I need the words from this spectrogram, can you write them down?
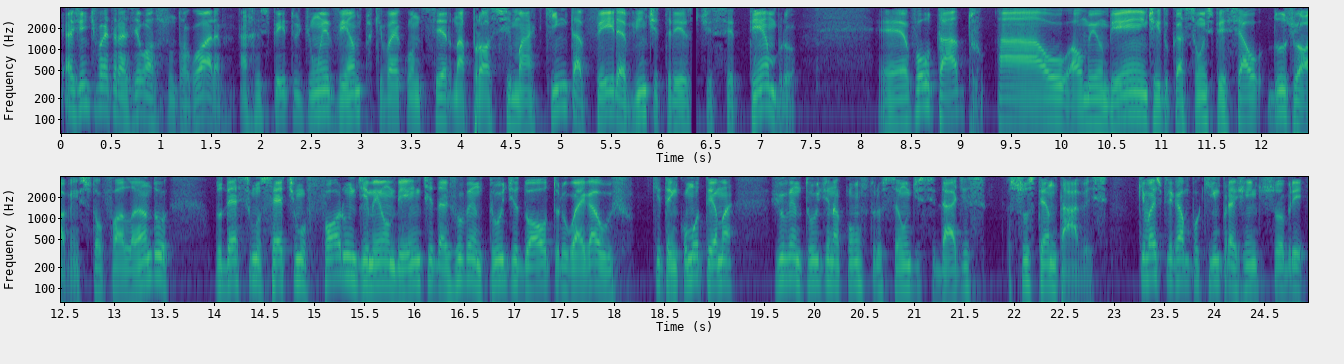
A gente vai trazer um assunto agora a respeito de um evento que vai acontecer na próxima quinta-feira, 23 de setembro, é, voltado ao, ao meio ambiente, à educação especial dos jovens. Estou falando do 17º Fórum de Meio Ambiente da Juventude do Alto Uruguai Gaúcho, que tem como tema Juventude na Construção de Cidades Sustentáveis, que vai explicar um pouquinho para a gente sobre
